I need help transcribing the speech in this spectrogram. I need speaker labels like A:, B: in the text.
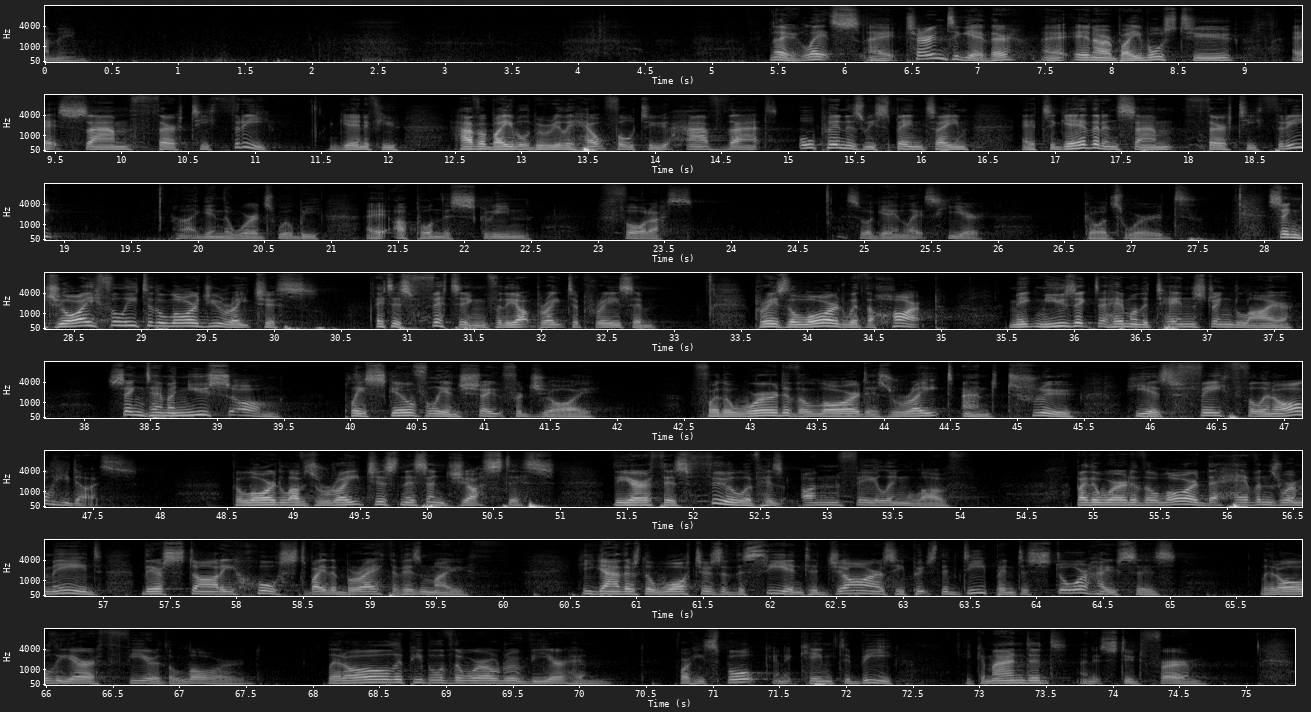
A: Amen. Now, let's uh, turn together uh, in our Bibles to uh, Psalm 33. Again, if you have a Bible, it would be really helpful to have that open as we spend time uh, together in Psalm 33. Uh, again, the words will be uh, up on the screen for us. So, again, let's hear God's word. Sing joyfully to the Lord, you righteous. It is fitting for the upright to praise him. Praise the Lord with the harp. Make music to him on the ten stringed lyre. Sing to him a new song. Play skillfully and shout for joy. For the word of the Lord is right and true. He is faithful in all he does. The Lord loves righteousness and justice. The earth is full of his unfailing love. By the word of the Lord, the heavens were made, their starry host by the breath of his mouth. He gathers the waters of the sea into jars, he puts the deep into storehouses. Let all the earth fear the Lord. Let all the people of the world revere him. For he spoke, and it came to be. He commanded, and it stood firm.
